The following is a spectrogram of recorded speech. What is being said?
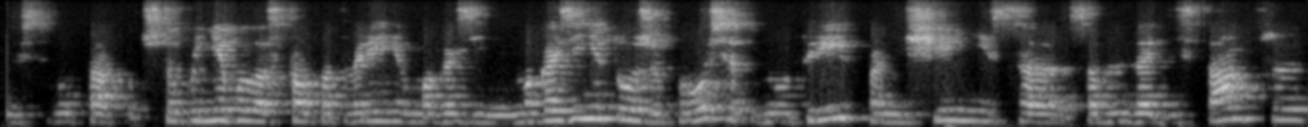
То есть вот так вот, чтобы не было столпотворения в магазине. В магазине тоже просят внутри, в помещении соблюдать дистанцию.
